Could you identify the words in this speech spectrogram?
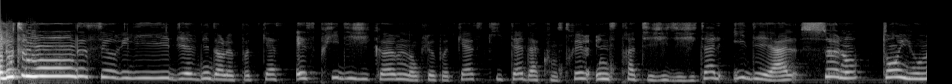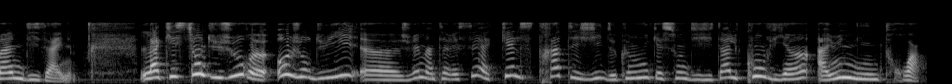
Hello tout le monde, c'est Aurélie, bienvenue dans le podcast Esprit Digicom, donc le podcast qui t'aide à construire une stratégie digitale idéale selon ton Human Design. La question du jour euh, aujourd'hui, euh, je vais m'intéresser à quelle stratégie de communication digitale convient à une ligne 3.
